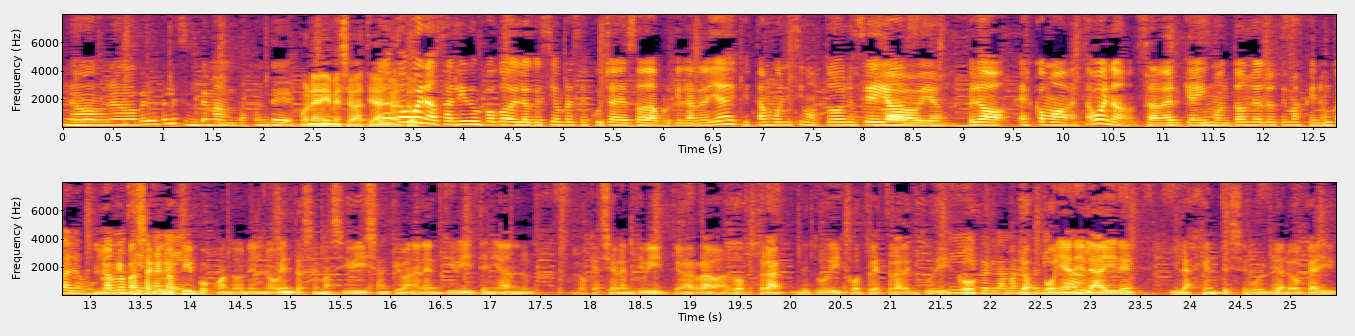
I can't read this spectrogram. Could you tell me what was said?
No, no, pero tal vez es un tema bastante... Poné Dime Sebastián, Pero está gato. bueno salir un poco de lo que siempre se escucha de Soda, porque la realidad es que están buenísimos todos los Sí, temas. obvio. Pero es como, está bueno saber que hay un montón de otros temas que nunca los buscamos. Lo que pasa es que los ahí. tipos cuando en el 90 se masivizan, que van al MTV, tenían lo, lo que hacía el MTV, te agarraba dos tracks de tu disco, tres tracks de tu disco, pero la los ponían en el aire y la gente se volvía loca y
